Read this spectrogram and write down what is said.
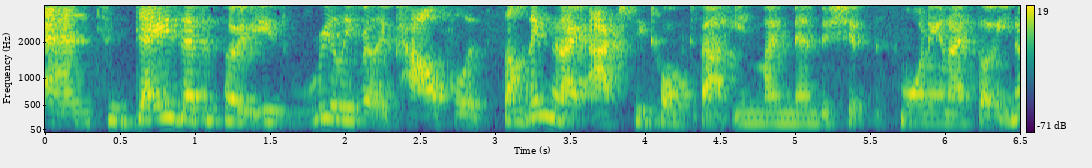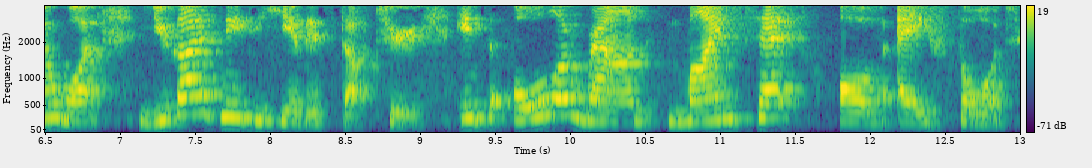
And today's episode is really, really powerful. It's something that I actually talked about in my membership this morning. And I thought, you know what? You guys need to hear this stuff too. It's all around mindset of a thought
